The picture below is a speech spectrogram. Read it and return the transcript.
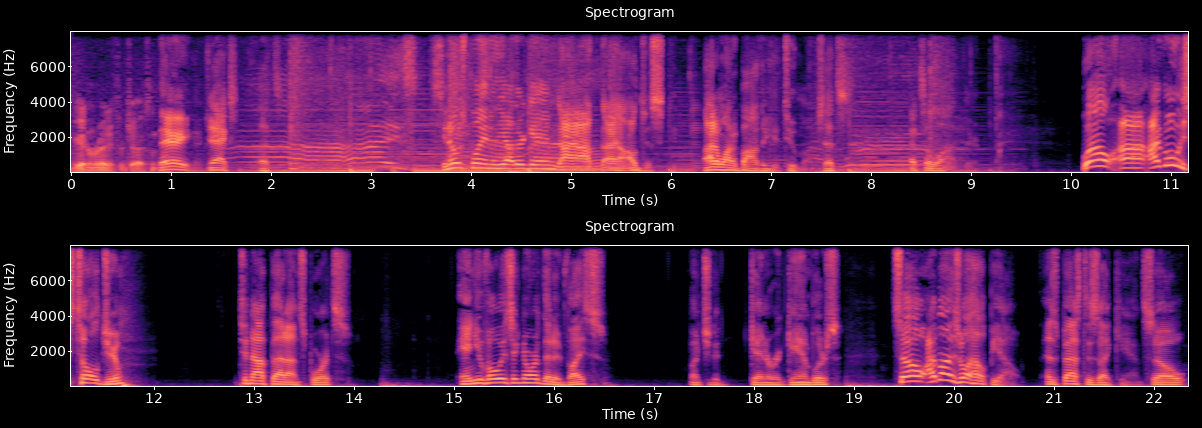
You're getting ready for Jackson. There you go, Jackson. That's. You know who's playing in the other game? I'll, I'll just. I don't want to bother you too much. That's that's a lot there. Well, uh, I've always told you to not bet on sports. And you've always ignored that advice. Bunch of degenerate gamblers. So I might as well help you out as best as I can. So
